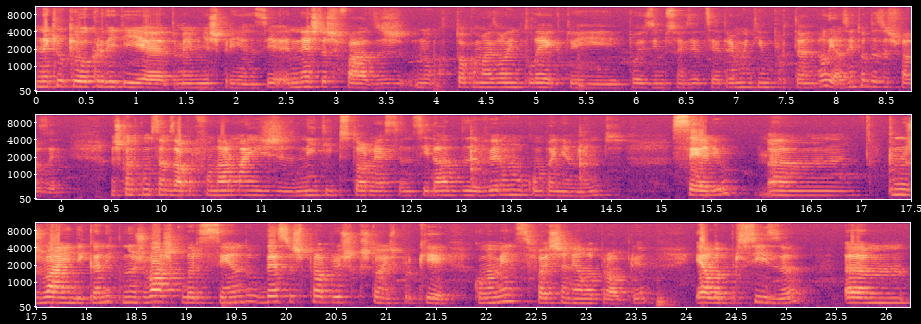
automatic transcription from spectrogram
naquilo que eu acredito e é também a minha experiência, nestas fases, no que toca mais ao intelecto e depois emoções, etc., é muito importante, aliás, em todas as fases é, mas quando começamos a aprofundar, mais nítido se torna essa necessidade de haver um acompanhamento sério hum, que nos vai indicando e que nos vai esclarecendo dessas próprias questões, porque como a mente se fecha nela própria, ela precisa hum,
